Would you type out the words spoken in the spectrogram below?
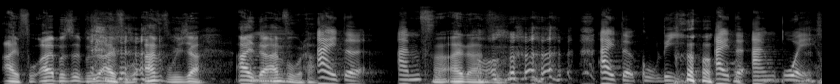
爱抚，哎，不是不是爱抚，安抚一下，爱的安抚了，爱的。安抚、啊，爱的安抚，哦、爱的鼓励，爱的安慰。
